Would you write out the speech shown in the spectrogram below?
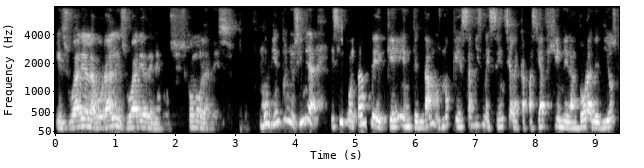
en su área laboral, en su área de negocios. ¿Cómo la ves? Muy bien, Toño. Sí, mira, es importante que entendamos, ¿no? Que esa misma esencia, la capacidad generadora de Dios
